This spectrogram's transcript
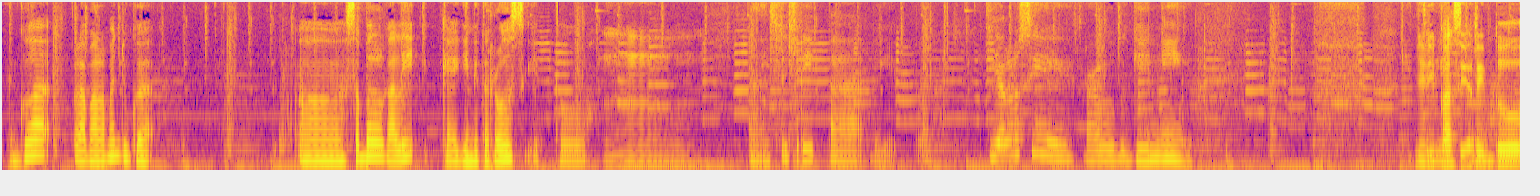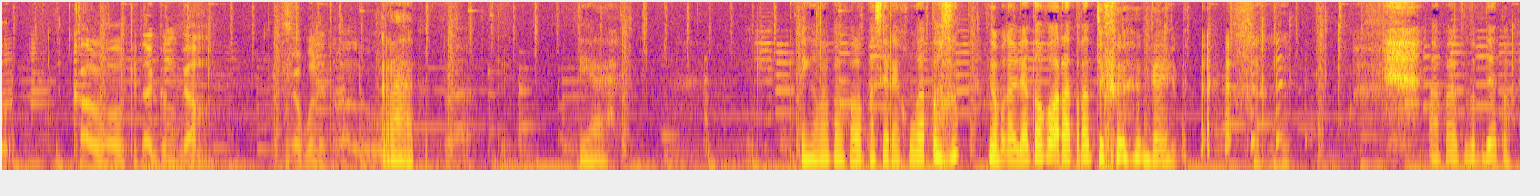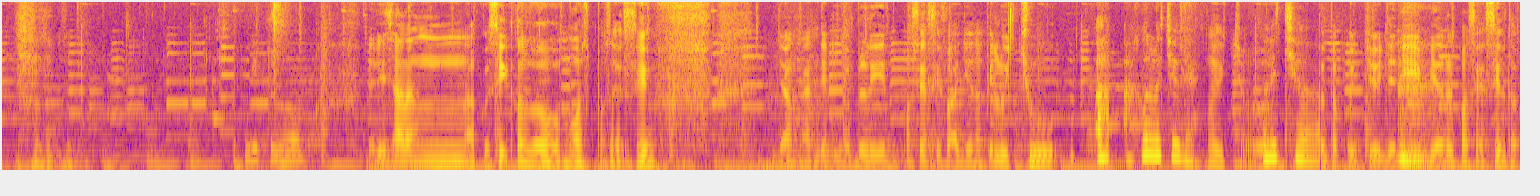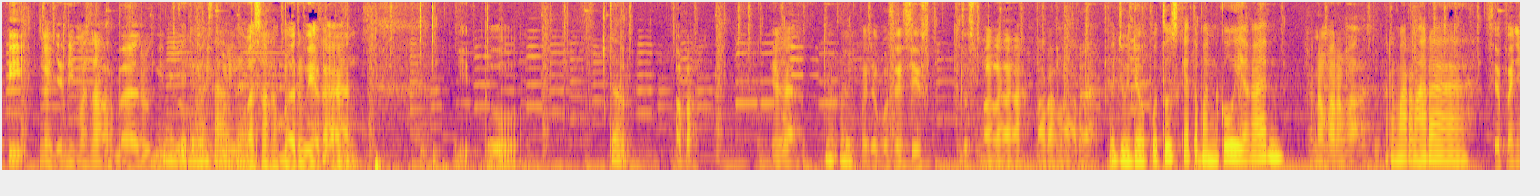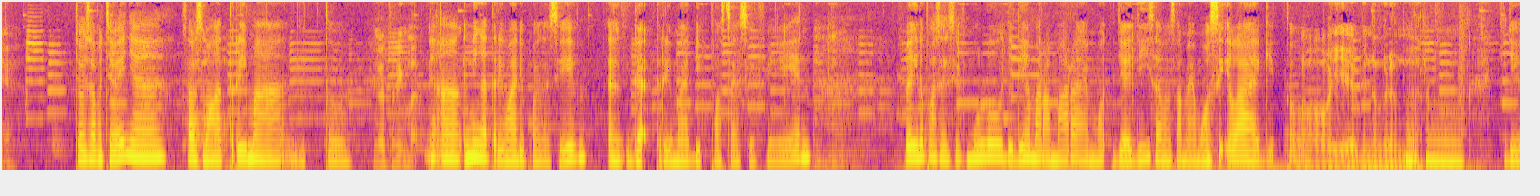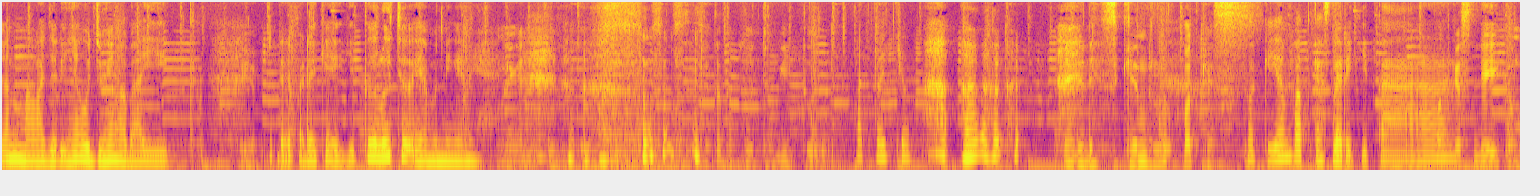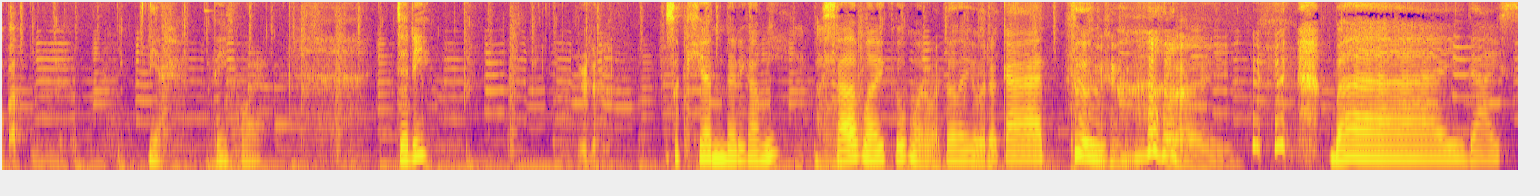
gue lama-lama juga eh, sebel kali kayak gini terus gitu Hmm. nah itu cerita begitu ya lu sih terlalu begini jadi Gitu-gitu. pasir itu kalau kita genggam nggak boleh terlalu erat berat gitu ya. Tapi nggak apa-apa kalau pasirnya kuat tuh nggak bakal jatuh kok erat-erat juga. Enggak ya? Apa tetap jatuh? Gitu. Jadi saran aku sih kalau mau posesif jangan jadi nyebelin. Posesif aja tapi lucu. Ah aku lucu gak lucu. Lucu. Tetap lucu. Jadi biar posesif tapi nggak jadi masalah baru gitu. Nggak masalah baru. masalah baru ya kan? Gitu. Tuh apa ya kan? Mm-mm. daripada posesif terus malah marah-marah. Ujung-ujung putus kayak temanku ya kan? Karena marah-marah tuh. Karena marah-marah. Siapanya? Cowok sama ceweknya. Sama-sama Oh. nggak terima gitu. Nggak terima? Ini, eh, ini nggak terima di posesif eh, nggak terima di posesifin. Mm-mm. tapi ini posesif mulu jadinya marah-marah emo jadi sama-sama emosi lah gitu. Oh iya benar-benar benar Mm-mm. jadi kan malah jadinya ujungnya nggak baik iya. Daripada kayak gitu lucu ya mendingan ya. Mendingan lucu gitu. Ini tetap lucu gitu. Lucu. Ya udah deh sekian dulu podcast. Sekian podcast dari kita. Podcast day keempat. Ya day 4 jadi ya udah. sekian dari kami. Assalamualaikum warahmatullahi wabarakatuh. Bye. Bye guys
